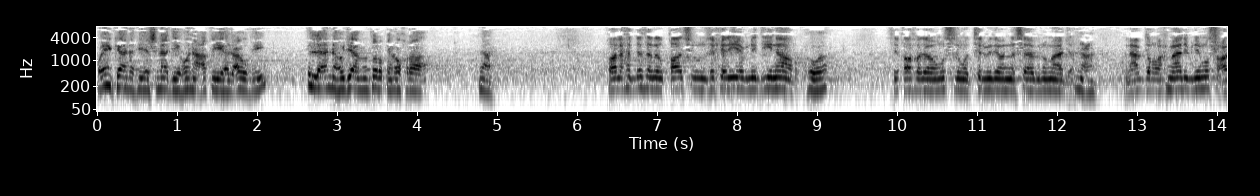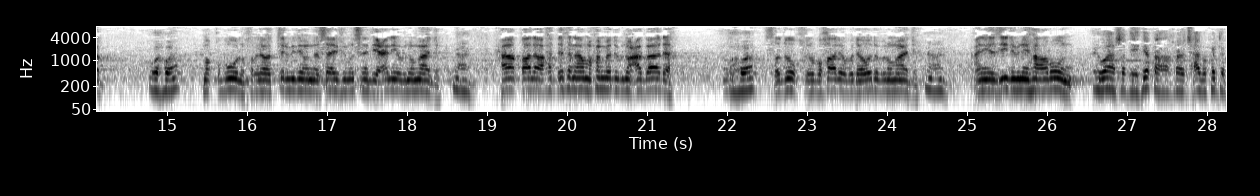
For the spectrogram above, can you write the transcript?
وإن كان في إسناده هنا عطية العوفي إلا أنه جاء من طرق أخرى. نعم. قال حدثنا القاسم بن زكريا بن دينار. هو؟ ثقة أخرجه مسلم والترمذي والنسائي بن ماجه. نعم. عن عبد الرحمن بن مصعب. وهو؟ مقبول أخرجه الترمذي والنسائي في مسند علي بن ماجه. نعم. حا قال وحدثنا محمد بن عبادة. وهو؟ صدوق في البخاري وأبو داود بن ماجه. نعم. عن يزيد بن هارون. الواسطي ثقة أخرج أصحاب الكتب.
